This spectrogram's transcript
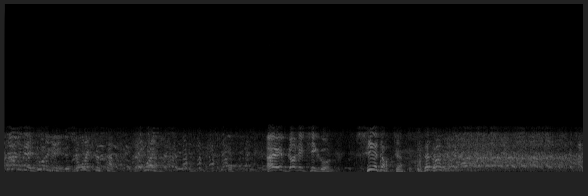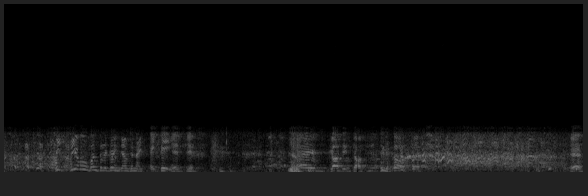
Start again, do it again. This is all extra stuff. One. I've got it, Seagoon. See a doctor. Is that right? it's the old ones that are going down tonight. I see. Yes, yes. I've got it, Doctor. yes.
